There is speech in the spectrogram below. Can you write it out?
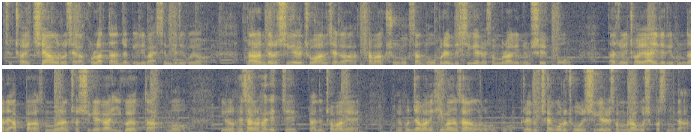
즉 저의 취향으로 제가 골랐다는 점 미리 말씀드리고요. 나름대로 시계를 좋아하는 제가 차마 중국산 no brand 시계를 선물하기 좀 싫고 나중에 저희 아이들이 훗날에 아빠가 선물한 첫 시계가 이거였다 뭐 이런 회상을 하겠지? 라는 저만의 혼자만의 희망사항으로 뭐 그래도 최고로 좋은 시계를 선물하고 싶었습니다.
